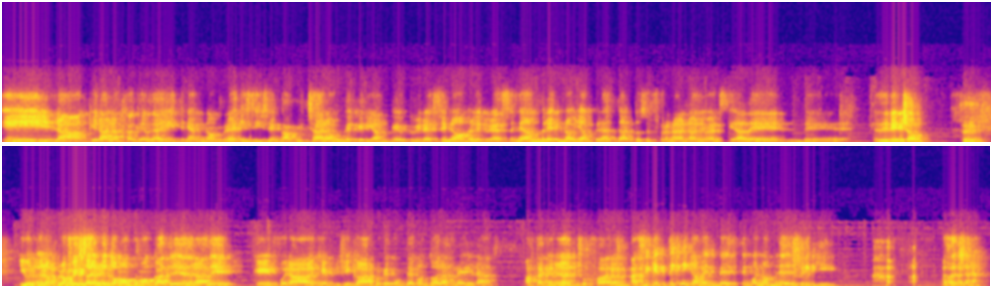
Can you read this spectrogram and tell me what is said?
Y la que era la hacker de ahí tenía mi nombre y sí se encapricharon que querían que tuviera ese nombre, que tuviera ese nombre. No había plata, entonces fueron a la Universidad de, de- de Derecho sí. y uno de los profesores lo tomó como cátedra de que fuera a ejemplificar porque cumplía con todas las reglas hasta que me lo enchufaron. Así que técnicamente tengo nombre de friki. Más allá,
